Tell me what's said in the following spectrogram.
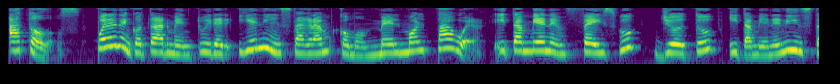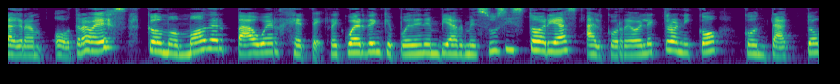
a todos. Pueden encontrarme en Twitter y en Instagram como Melmol Power y también en Facebook, YouTube y también en Instagram otra vez como Mother Power GT. Recuerden que pueden enviarme sus historias al correo electrónico contacto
